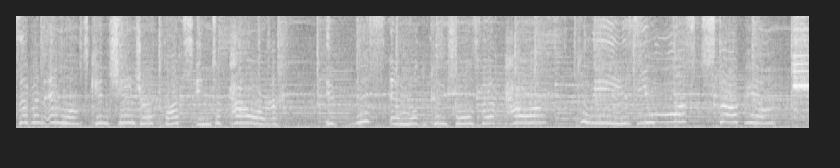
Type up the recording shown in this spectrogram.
seven emeralds can change our thoughts into power. If this emerald controls that power, please, you must stop him.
